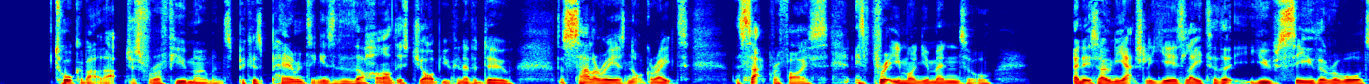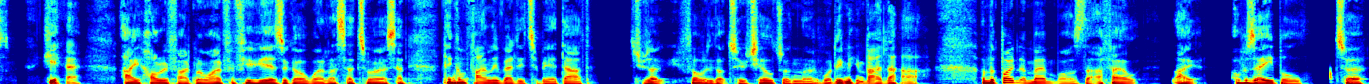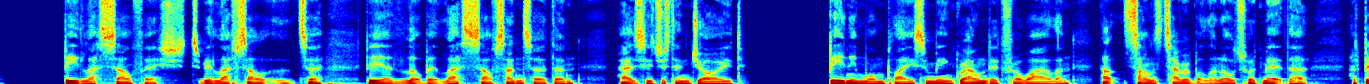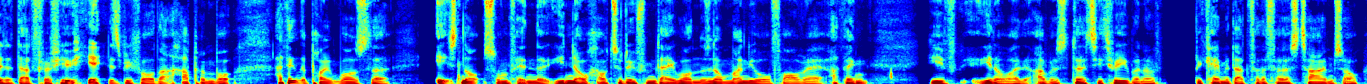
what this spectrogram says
talk about that just for a few moments because parenting is the hardest job you can ever do. The salary is not great. The sacrifice is pretty monumental. And it's only actually years later that you see the rewards. Yeah, I horrified my wife a few years ago when I said to her, I said, I think I'm finally ready to be a dad. She was like, You've already got two children. Like, what do you mean by that? And the point I meant was that I felt like I was able to be less selfish, to be less self, to be a little bit less self centered, and I actually just enjoyed being in one place and being grounded for a while. And that sounds terrible. I know to admit that I'd been a dad for a few years before that happened, but I think the point was that it's not something that you know how to do from day one. There's no manual for it. I think you've, you know, I, I was 33 when I became a dad for the first time. So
